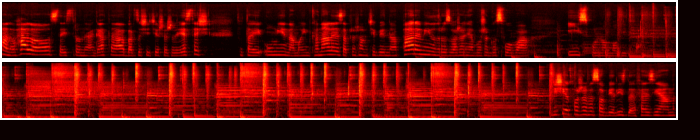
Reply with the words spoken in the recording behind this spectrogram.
Halo, halo, z tej strony Agata. Bardzo się cieszę, że jesteś tutaj u mnie na moim kanale. Zapraszam Ciebie na parę minut rozważania Bożego Słowa i wspólną modlitwę. Dzisiaj otworzymy sobie list do Efezjan,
